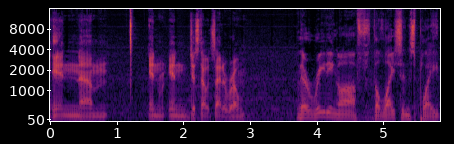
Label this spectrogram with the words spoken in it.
in um, in in just outside of Rome. They're reading off the license plate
